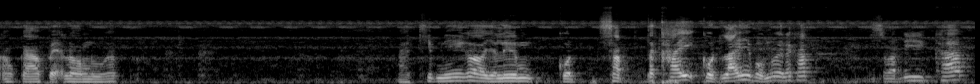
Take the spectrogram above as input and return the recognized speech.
เอากาวแปะลองดูครับคลิปนี้ก็อย่าลืมกดสับตะไคร้กดไลค์ให้ผมด้วยนะครับ สวัสดีครับ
